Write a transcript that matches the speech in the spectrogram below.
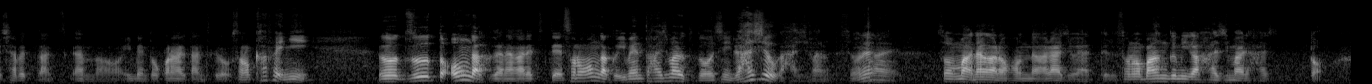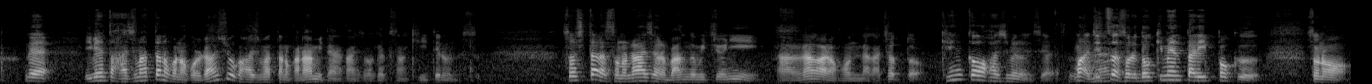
喋ってたんですあのイベント行われたんですけどそのカフェにずっと音楽が流れててその音楽イベント始まると同時にラジオが始まるんですよね、はいそのまあ長野本田がラジオやってる。その番組が始まりはじと。でイベント始まったのかな？これラジオが始まったのかな？みたいな感じでお客さん聞いてるんです。そしたらそのラジオの番組中にあの長野本田がちょっと喧嘩を始めるんですよ。ね。まあ実はそれドキュメンタリーっぽくその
